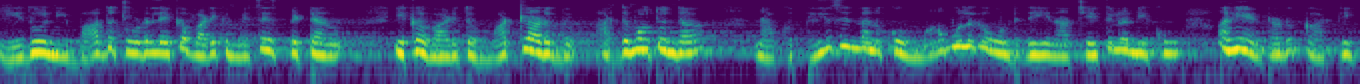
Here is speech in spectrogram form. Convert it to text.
ఏదో నీ బాధ చూడలేక వాడికి మెసేజ్ పెట్టాను. ఇక వాడితో మాట్లాడొద్దు. అర్థమవుతుందా? నాకు తెలిసిందనుకో మామూలుగా ఉంటుంది నా చేతిలో నీకు అని అంటాడు కార్తీక్.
